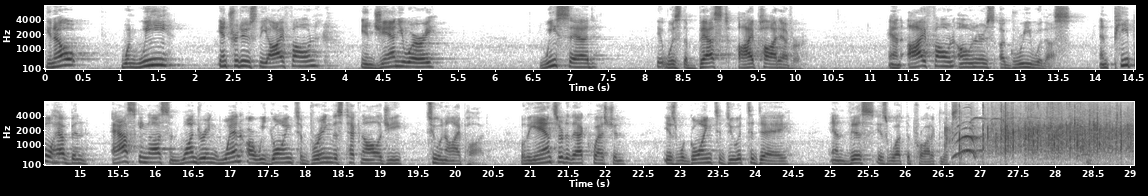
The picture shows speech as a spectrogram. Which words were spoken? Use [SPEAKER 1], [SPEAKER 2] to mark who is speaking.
[SPEAKER 1] You know, when we introduced the iPhone in January, we said it was the best iPod ever. And iPhone owners agree with us. And people have been asking us and wondering when are we going to bring this technology to an iPod? Well, the answer to that question is we're going to do it today, and this is what the product looks like.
